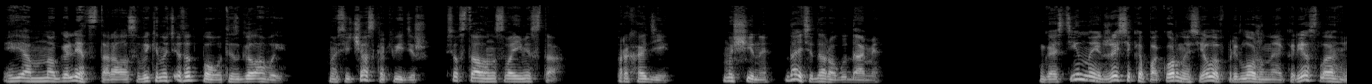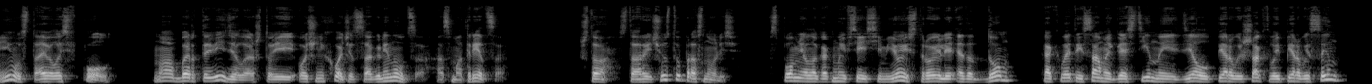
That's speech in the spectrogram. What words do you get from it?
И я много лет старалась выкинуть этот повод из головы. Но сейчас, как видишь, все встало на свои места. Проходи. Мужчины, дайте дорогу даме. В гостиной Джессика покорно села в предложенное кресло и уставилась в пол. Но Берта видела, что ей очень хочется оглянуться, осмотреться. Что, старые чувства проснулись? Вспомнила, как мы всей семьей строили этот дом, как в этой самой гостиной делал первый шаг твой первый сын?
